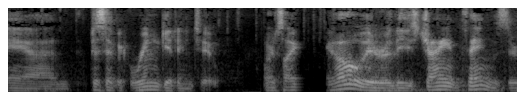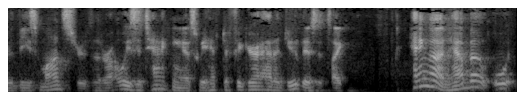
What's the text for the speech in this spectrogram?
and Pacific Rim get into, where it's like, oh, there are these giant things, there are these monsters that are always attacking us. We have to figure out how to do this. It's like, hang on, how about w-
